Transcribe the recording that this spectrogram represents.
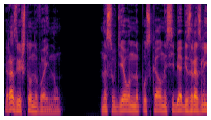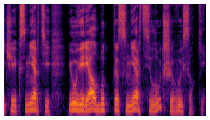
разве что на войну. На суде он напускал на себя безразличие к смерти и уверял, будто смерть лучше высылки.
